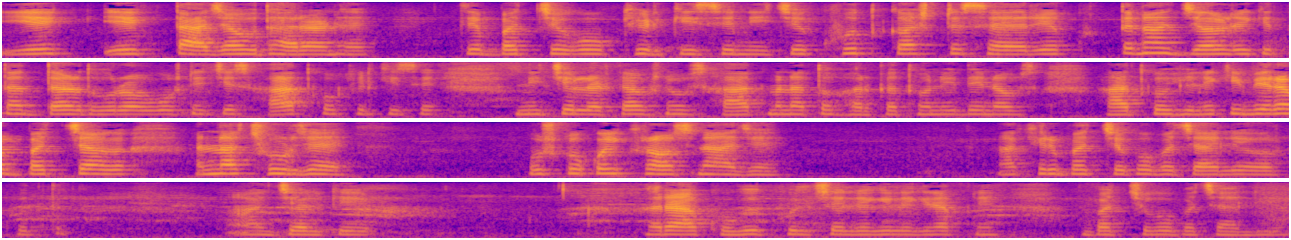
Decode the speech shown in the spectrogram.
ये एक ताज़ा उदाहरण है। ते बच्चे को खिड़की से नीचे खुद कष्ट सह रही कितना जल रही, कितना दर्द हो रहा होगा, उसने जिस हाथ को खिड़की से नीचे लटका, उसने उस हाथ में ना तो हरकत होने देना, उस हाथ को हिले कि, मेरा बच्चा ना छूट जाए, उसको कोई क्रॉस ना आ जाए, आखिर बच्चे को बचा लिया और खुद जल के राख हो गई खुल चले गई लेकिन अपने बच्चों को बचा लिया।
